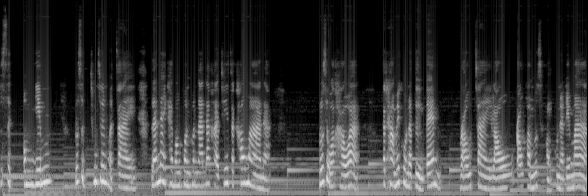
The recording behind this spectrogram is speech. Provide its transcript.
รู้สึกอมยิ้ม รู้สึกชุ่มชื่นหัวใจ และในใครบางคนคนนั้นนะคะ ที่จะเข้ามาน่ะรู้สึกว่าเขาอะจะทำให้คุณตื่นเต้น เร้าใจเร้าเร้าความรู้สึกของคุณได้มาก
